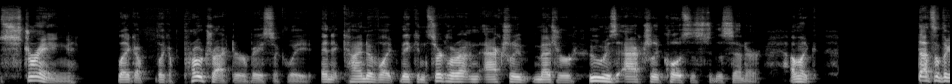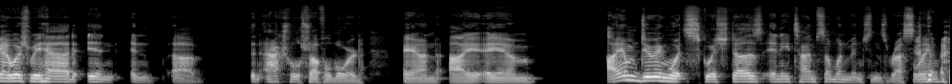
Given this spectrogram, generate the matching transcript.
string like a like a protractor basically and it kind of like they can circle around and actually measure who is actually closest to the center. I'm like that's something i wish we had in in uh an actual shuffleboard. And i am i am doing what squish does anytime someone mentions wrestling.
